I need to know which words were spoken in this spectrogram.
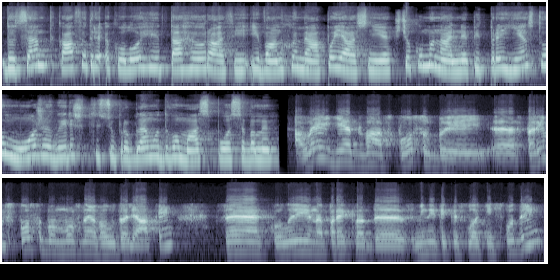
Доцент кафедри екології та географії Іван Хомяк пояснює, що комунальне підприємство може вирішити цю проблему двома способами. Але є два способи. Е, Старим способом можна його удаляти. Це коли, наприклад, е, змінити кислотність води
